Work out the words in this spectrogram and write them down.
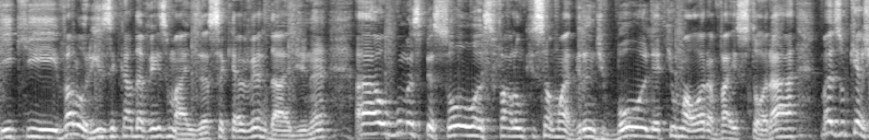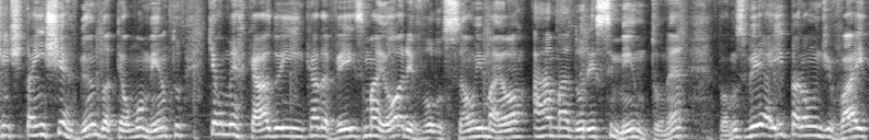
e que valorize cada vez mais. Essa que é a verdade, né? Algumas pessoas falam que isso é uma grande bolha, que uma hora vai estourar, mas o que a gente está enxergando até o momento que é um mercado em cada vez maior evolução e maior amadurecimento, né? Vamos ver aí para onde vai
